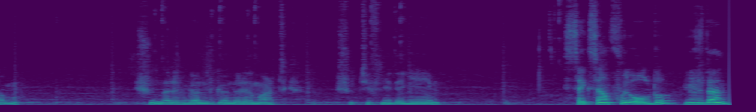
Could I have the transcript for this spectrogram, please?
Tamam. Şunları bir gö- gönderelim artık. Şu çiftliği de giyeyim. 80 full oldu. Yüzden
